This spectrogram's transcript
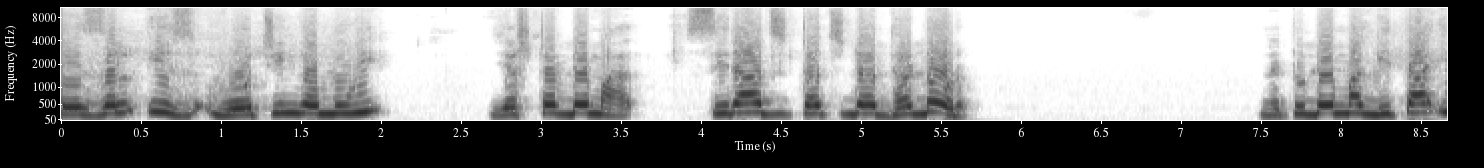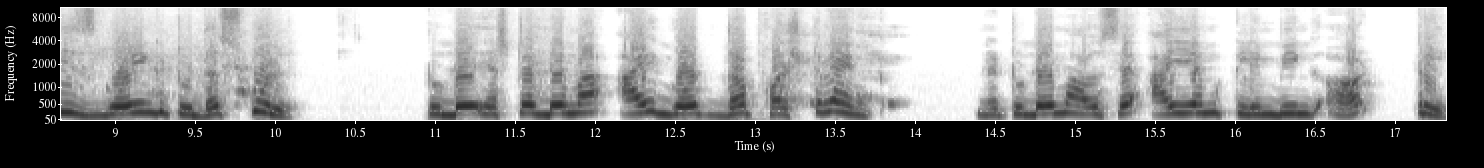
Tejal is watching a movie યસ્ટરડેમાં સિરાજ ટચ ધ ડોર ને ટુડેમાં Gita is going to the school today યસ્ટરડેમાં I got the first rank ને ટુડેમાં આવશે આઈ એમ ક્લિમ્બિંગ અ ટ્રી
